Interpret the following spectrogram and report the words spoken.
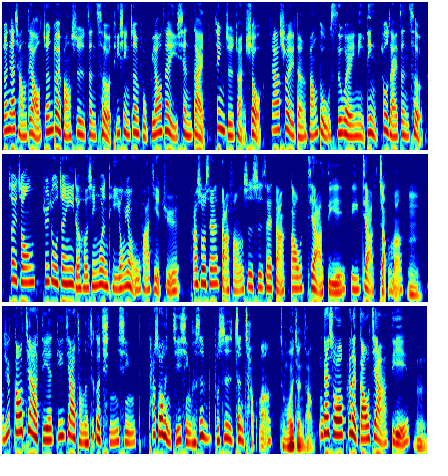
专家强调，针对房市政策，提醒政府不要再以现代禁止转售、加税等防堵思维拟定住宅政策，最终居住正义的核心问题永远无法解决。他说：“现在打房市是在打高价跌、低价涨吗？嗯，我觉得高价跌、低价涨的这个情形，他说很畸形，可是不是正常吗？怎么会正常？应该说它的高价跌，嗯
